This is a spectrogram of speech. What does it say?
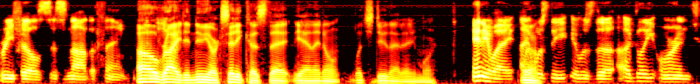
refills is not a thing. Oh, right, in New York City because they, yeah, they don't let you do that anymore. Anyway, it was the it was the ugly orange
